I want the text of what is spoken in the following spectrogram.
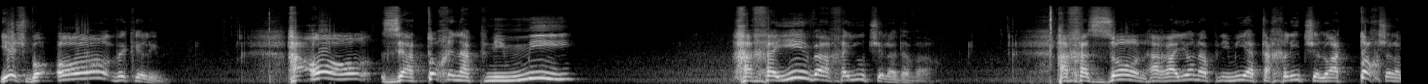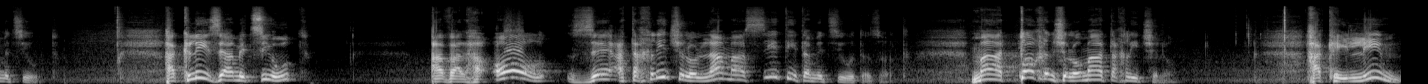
יש בו אור וכלים. האור זה התוכן הפנימי, החיים והחיות של הדבר. החזון, הרעיון הפנימי, התכלית שלו, התוך של המציאות. הכלי זה המציאות, אבל האור זה התכלית שלו, למה עשיתי את המציאות הזאת? מה התוכן שלו, מה התכלית שלו? הכלים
